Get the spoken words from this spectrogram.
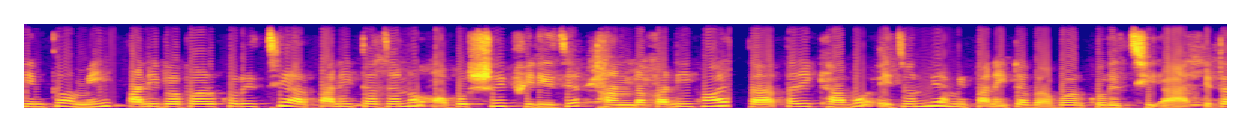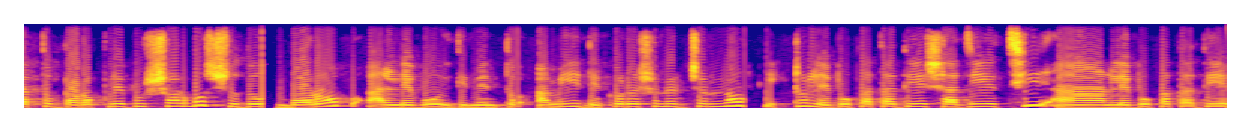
কিন্তু আমি পানি ব্যবহার করেছি আর পানিটা যেন অবশ্যই ফ্রিজের ঠান্ডা পানি হয়, তাড়াতাড়ি খাব এই জন্যই আমি পানিটা ব্যবহার করেছি। আর এটা তো বরফ লেবুর শরবত শুধু বরফ আর লেবুই দিবেন তো আমি ডেকোরেশনের জন্য একটু লেবু পাতা দিয়ে সাজিয়েছি, আর লেবু পাতা দিয়ে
